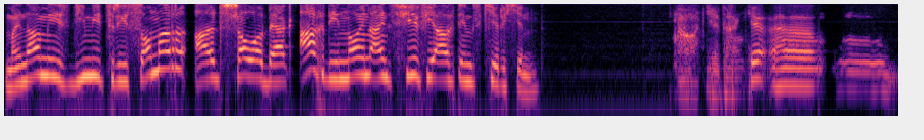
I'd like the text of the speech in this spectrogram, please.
Mein Name ist Dimitri Sommer, als Schauerberg 8, die 91448 Emskirchen. Okay, danke. Ähm,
